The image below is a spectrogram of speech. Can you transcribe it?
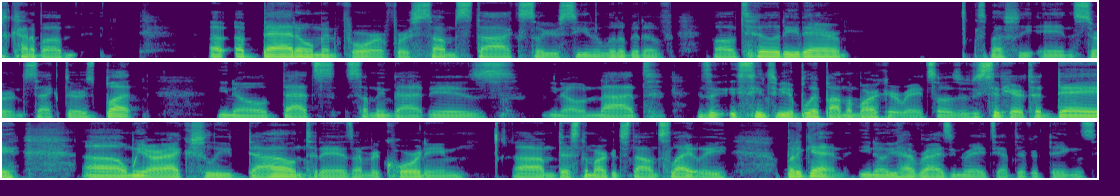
kind of a a, a, bad omen for for some stocks. So you're seeing a little bit of volatility there, especially in certain sectors. But you know that's something that is you know not it seems to be a blip on the market rate. So as we sit here today, uh, we are actually down today as I'm recording um, this the market's down slightly. But again you know you have rising rates you have different things.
